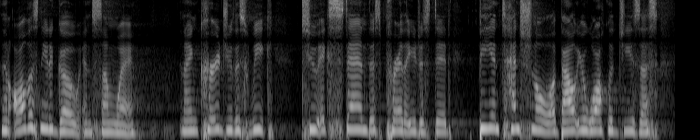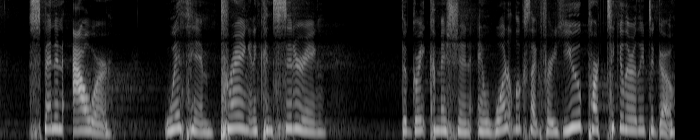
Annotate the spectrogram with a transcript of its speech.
and then all of us need to go in some way. And I encourage you this week to extend this prayer that you just did. Be intentional about your walk with Jesus. Spend an hour with Him, praying and considering the Great Commission and what it looks like for you, particularly, to go.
